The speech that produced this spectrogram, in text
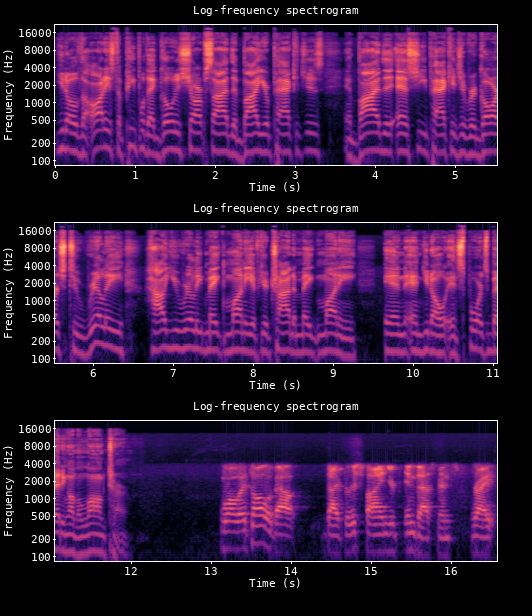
you know the audience, the people that go to Sharp Side that buy your packages and buy the SG package in regards to really how you really make money if you're trying to make money in and you know in sports betting on the long term. Well, it's all about diversifying your investments, right?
